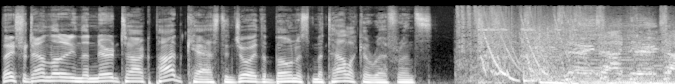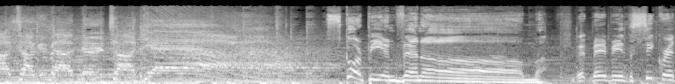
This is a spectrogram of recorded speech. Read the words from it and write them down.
Thanks for downloading the Nerd Talk podcast. Enjoy the bonus Metallica reference. Nerd Talk, Nerd Talk, talking about Nerd Talk, yeah! Scorpion Venom! It may be the secret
